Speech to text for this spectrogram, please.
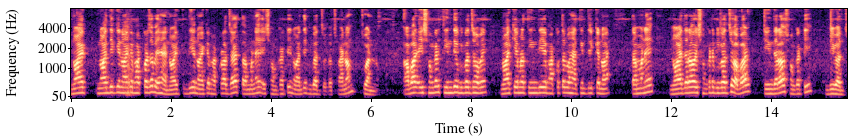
নয় নয় দিয়ে কি নয়কে ভাগ করা যাবে? হ্যাঁ নয় দিয়ে নয়কে ভাগ করা যায়, তার মানে এই সংখ্যাটি নয় দিয়ে বিভাজ্য ছয় নং চুয়ান্ন। আবার এই সংখ্যাটি তিন দিয়েও বিভাজ্য হবে। নয়কে আমরা তিন দিয়ে ভাগ করতে পারব হ্যাঁ তিন তিরিকে নয়। তার মানে নয় দ্বারাও এই সংখ্যাটি বিভাজ্য, আবার তিন দ্বারাও সংখ্যাটি বিভাজ্য।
